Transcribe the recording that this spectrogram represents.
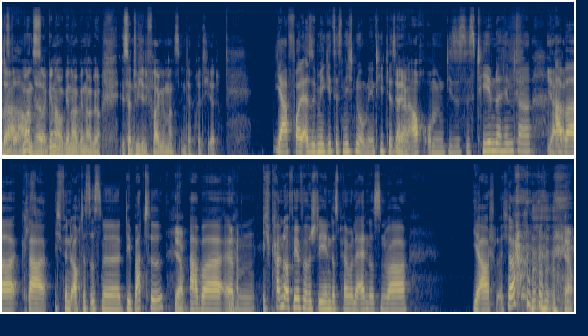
Monster, Monster, ja. genau, genau, genau, genau. Ist natürlich die Frage, wie man es interpretiert. Ja, voll. Also mir geht es jetzt nicht nur um den Titel, sondern ja. auch um dieses System dahinter. Ja. Aber klar, ich finde auch, das ist eine Debatte. Ja. Aber ähm, ich kann auf jeden Fall verstehen, dass Pamela Anderson war ihr Arschlöcher. Ja.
